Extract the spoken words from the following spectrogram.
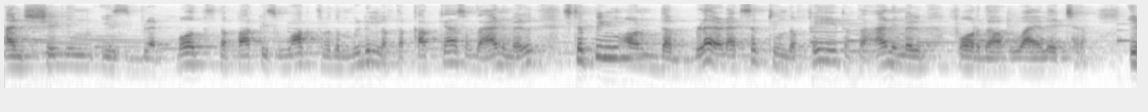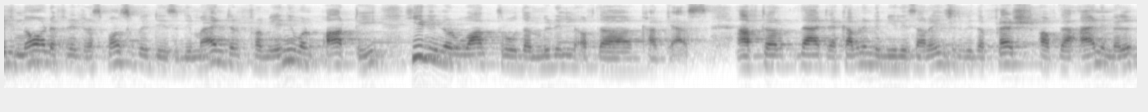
and shedding his blood. Both the parties walk through the middle of the carcass of the animal, stepping on the blood, accepting the fate of the animal for the violator. If no definite responsibility is demanded from any one party, he need not walk through the middle of the carcass. After that, a covenant meal is arranged with the flesh of the animal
